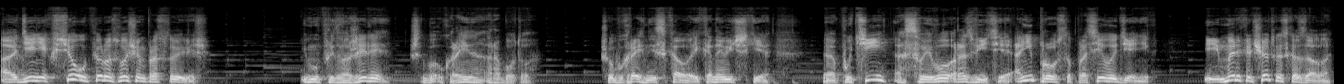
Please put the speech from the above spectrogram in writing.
денег все уперлось в очень простую вещь. Ему предложили, чтобы Украина работала, чтобы Украина искала экономические э, пути своего развития, а не просто просила денег. И Меркель четко сказала,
